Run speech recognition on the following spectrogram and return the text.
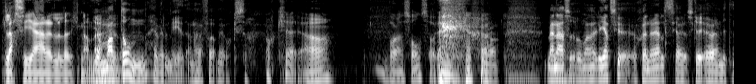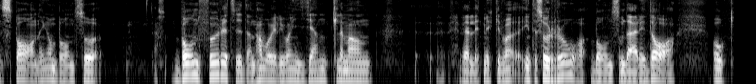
glaciär eller liknande? Ja, Madonna är väl med i den, jag för mig också. Okej, ja. Bara en sån sak. ja. Men alltså, om man rent generellt ska, ska göra en liten spaning om Bond så alltså, Bond förr i tiden, han var ju det var en gentleman eh, väldigt mycket. Det var inte så rå Bond som det är idag. Och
